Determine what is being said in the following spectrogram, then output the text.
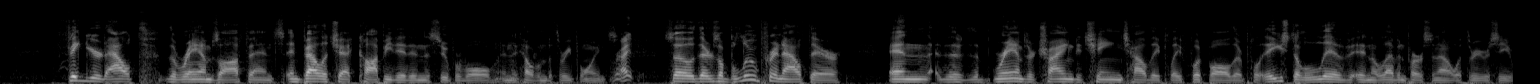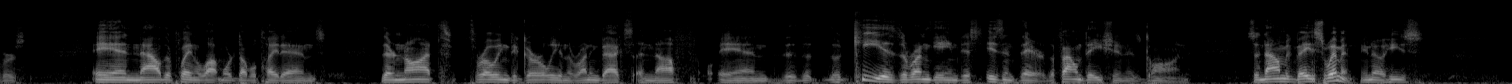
figured out the Rams' offense, and Belichick copied it in the Super Bowl, and it held them to three points. Right. So there's a blueprint out there, and the the Rams are trying to change how they play football. They're play, they used to live in 11 personnel with three receivers, and now they're playing a lot more double tight ends. They're not throwing to Gurley and the running backs enough, and the, the the key is the run game just isn't there. The foundation is gone. So now McVay's swimming. You know, he's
